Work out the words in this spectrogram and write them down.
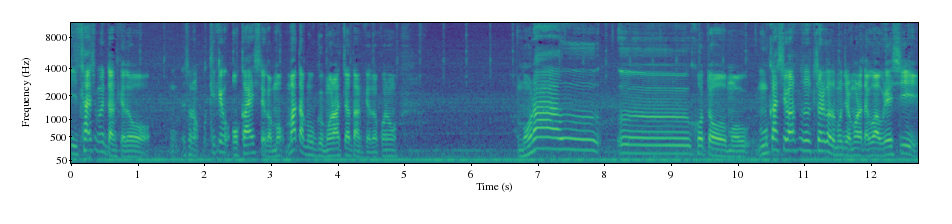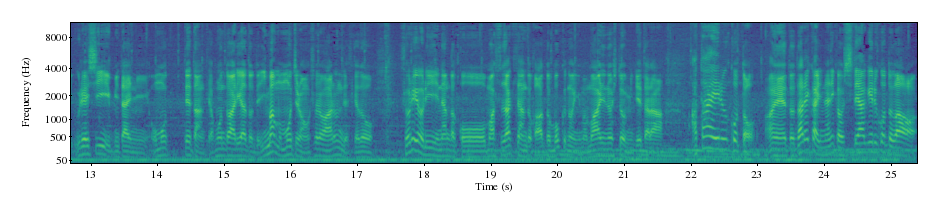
最初も言ったんですけどその結局お返しというかもまた僕もらっちゃったんですけどこのもらうことも昔はそれこそもちろんもらったらうわ嬉しい嬉しいみたいに思ってたんですよ本当ありがとうって今ももちろんそれはあるんですけどそれよりなんかこう、ま、須崎さんとかあと僕の今周りの人を見てたら与えること,、えーと、誰かに何かをしてあげることが、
